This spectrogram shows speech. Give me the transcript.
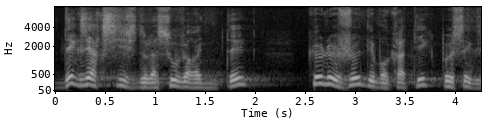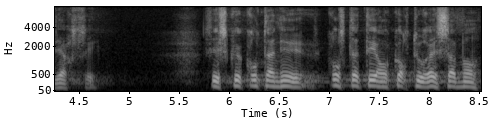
d'exercice de la souveraineté, que le jeu démocratique peut s'exercer. C'est ce que constatait encore tout récemment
